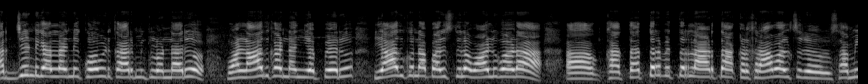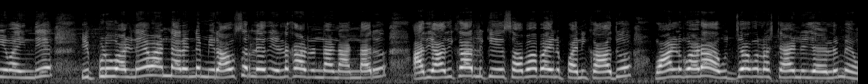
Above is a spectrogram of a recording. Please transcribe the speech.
అర్జెంటుగా వెళ్ళండి. కోవిడ్ కార్మికులు ఉన్నారు. వాళ్ళని ఆదుకండి అని చెప్పారు. ఈ ఆదుకున్న పరిస్థితిలో వాళ్ళు కూడా తత్తర బిత్తరలు ఆడుతూ అక్కడికి రావాల్సిన సమయం అయింది. ఇప్పుడు వాళ్ళని ఏమన్నారంటే మీరు అవసరం లేదు ఇళ్ళ కాడ ఉండండి అన్నారు. అది అధికారులకి స్వభావమైన పని కాదు. వాళ్ళని కూడా ఉద్యోగంలో స్టాండ్ చేయాలని మేము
